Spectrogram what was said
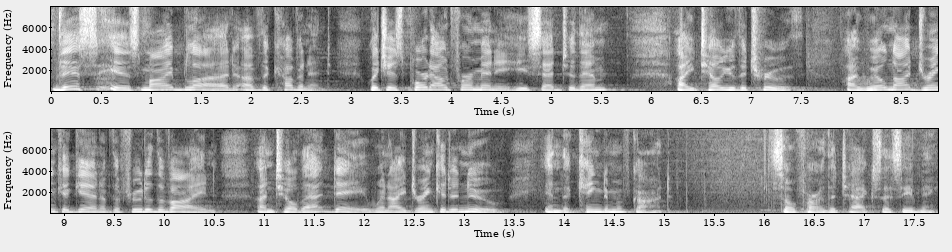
This is my blood of the covenant, which is poured out for many, he said to them. I tell you the truth, I will not drink again of the fruit of the vine until that day when I drink it anew in the kingdom of God. So far, the text this evening.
